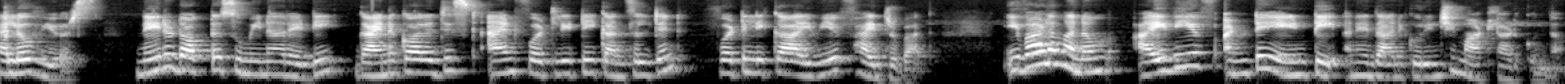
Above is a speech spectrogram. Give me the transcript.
హలో వ్యూయర్స్ నేను doctor Sumeena Reddy gynaecologist and fertility consultant Fertilica IVF Hyderabad. ఇవాళ మనం ఐవీఎఫ్ అంటే ఏంటి అనే దాని గురించి మాట్లాడుకుందాం.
